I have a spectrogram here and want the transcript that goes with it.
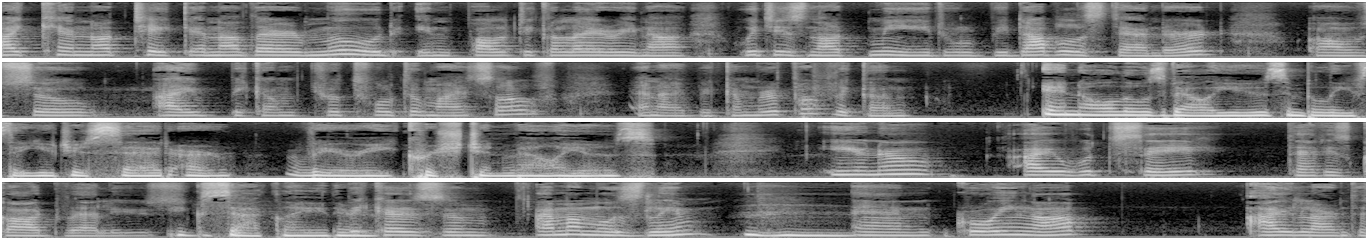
I cannot take another mood in political arena, which is not me. It will be double standard. Uh, so I become truthful to myself, and I become Republican. And all those values and beliefs that you just said are very Christian values. You know, I would say that is God values. Exactly. They're, because um, I'm a Muslim, Mm-hmm. and growing up, I learned the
